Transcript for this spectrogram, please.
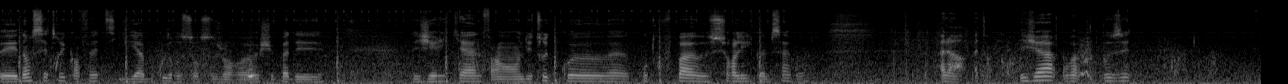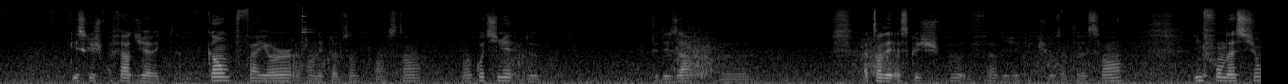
et dans ces trucs, en fait, il y a beaucoup de ressources. Genre, euh, je sais pas, des, des jerrycans, enfin, des trucs qu'on trouve pas euh, sur l'île comme ça, quoi. Alors, attendez. Déjà, on va poser. Qu'est-ce que je peux faire déjà avec Campfire, j'en ai pas besoin pour l'instant. On va continuer de des arbres. Euh. Attendez, est-ce que je peux faire déjà quelque chose d'intéressant? Une fondation,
